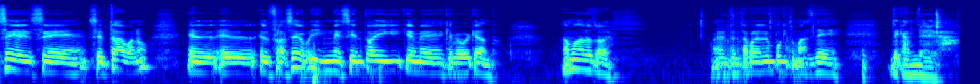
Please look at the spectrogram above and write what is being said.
se, se, se traba, ¿no? El, el, el, fraseo y me siento ahí que me, que me voy quedando. Vamos a darle otra vez. A intentar ponerle un poquito más de, de candela.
